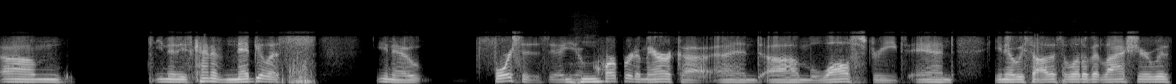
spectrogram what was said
um, you know these kind of nebulous, you know, forces, uh, you mm-hmm. know, corporate America and um, Wall Street, and you know, we saw this a little bit last year with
